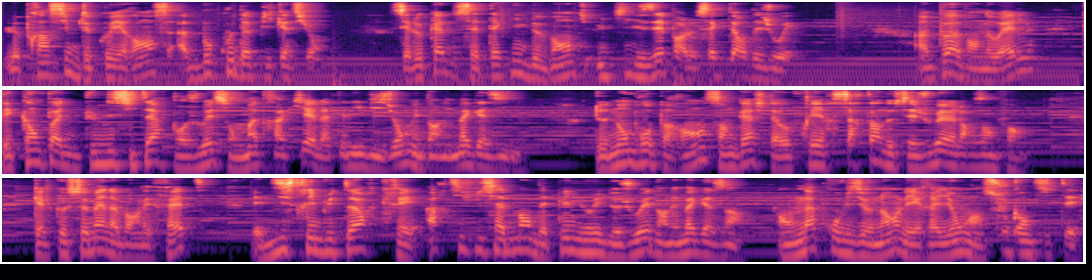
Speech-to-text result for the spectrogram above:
le principe de cohérence a beaucoup d'applications. C'est le cas de cette technique de vente utilisée par le secteur des jouets. Un peu avant Noël, des campagnes publicitaires pour jouets sont matraquées à la télévision et dans les magazines. De nombreux parents s'engagent à offrir certains de ces jouets à leurs enfants. Quelques semaines avant les fêtes, les distributeurs créent artificiellement des pénuries de jouets dans les magasins, en approvisionnant les rayons en sous-quantité.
